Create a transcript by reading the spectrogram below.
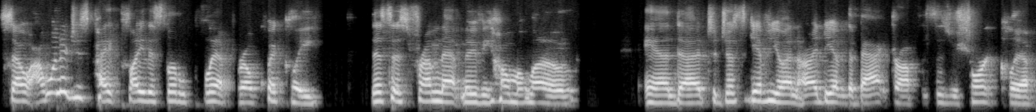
So I want to just pay, play this little clip real quickly. This is from that movie Home Alone. And uh, to just give you an idea of the backdrop, this is a short clip.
